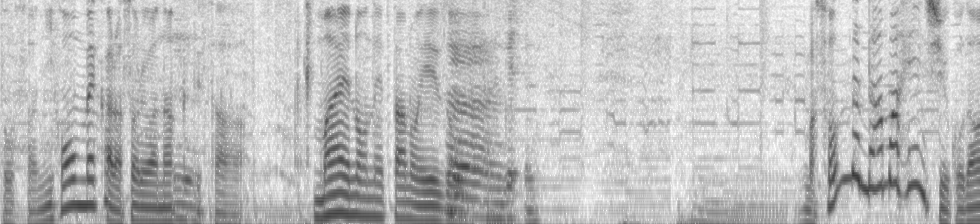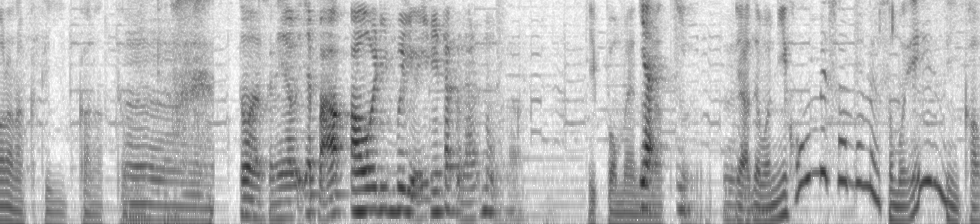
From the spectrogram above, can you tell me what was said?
とさ2本目からそれはなくてさ、前のネタの映像みたでしたねまあそんな生編集こだわらなくていいかなってう思うけど。ん。どうなんですかね。ややっぱあ煽り V を入れたくなるのかな。1本目のやつ。いいやいやでも2本目3本目はさもう絵に加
